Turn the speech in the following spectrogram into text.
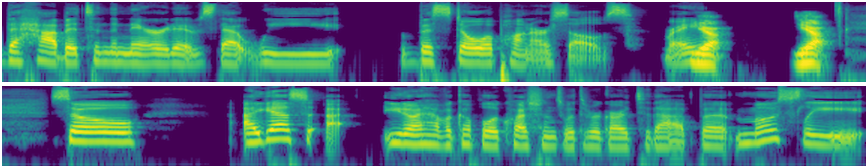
the habits and the narratives that we bestow upon ourselves, right? Yeah. Yeah. So I guess uh, you know, I have a couple of questions with regard to that, but mostly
